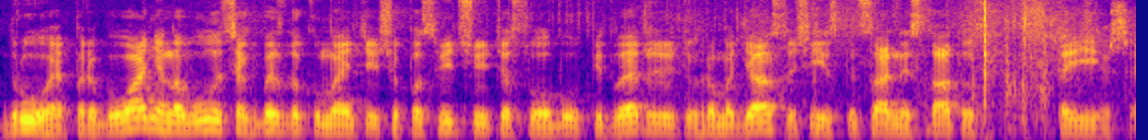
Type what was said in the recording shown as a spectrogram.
Друге. Перебування на вулицях без документів, що посвідчують особу, підтверджують громадянство чи її спеціальний статус та інше.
